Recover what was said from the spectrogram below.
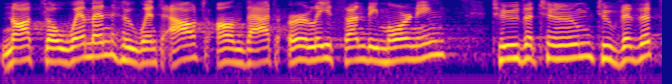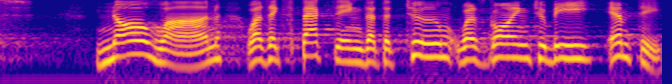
not the women who went out on that early Sunday morning to the tomb to visit. No one was expecting that the tomb was going to be empty.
